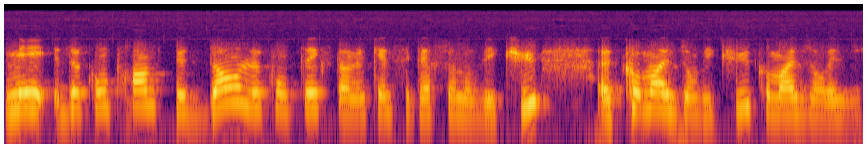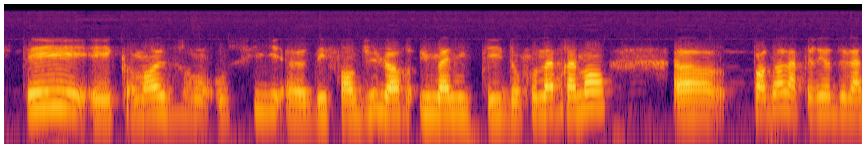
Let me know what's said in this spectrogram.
mais de comprendre que dans le contexte dans lequel ces personnes ont vécu, euh, comment elles ont vécu, comment elles ont résisté et comment elles ont aussi euh, défendu leur humanité. Donc on a vraiment, euh, pendant la période de la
